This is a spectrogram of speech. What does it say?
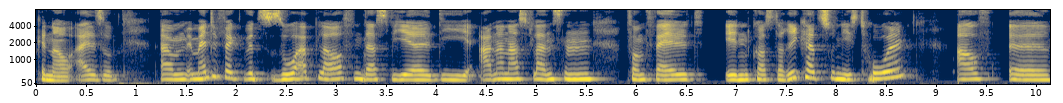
Genau, also ähm, im Endeffekt wird es so ablaufen, dass wir die Ananaspflanzen vom Feld in Costa Rica zunächst holen auf, äh,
